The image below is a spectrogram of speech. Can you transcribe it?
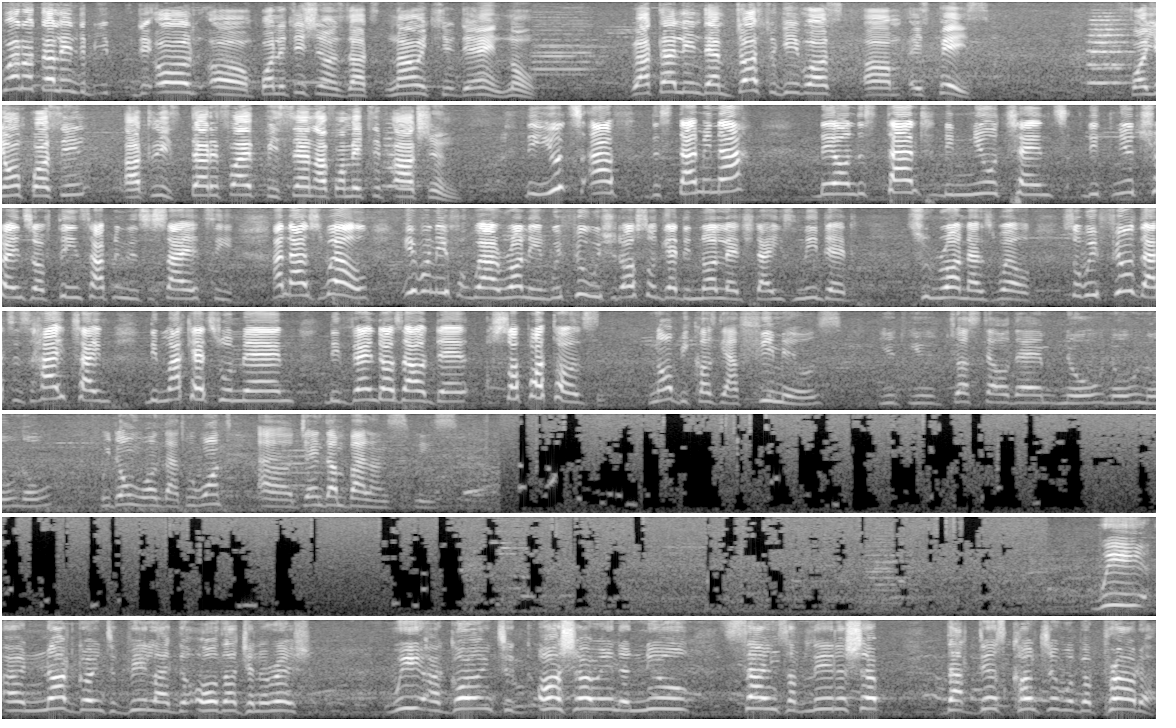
we're not telling the, the old uh, politicians that now it's the end. No. We are telling them just to give us um, a space. For young person, at least 35% affirmative action. The youths have the stamina, they understand the new trends, the new trends of things happening in society. And as well, even if we are running, we feel we should also get the knowledge that is needed to run as well. So we feel that it's high time the market women, the vendors out there support us. Not because they are females, you, you just tell them no, no, no, no. We don't want that. We want uh, gender balance, please. Are not going to be like the older generation. We are going to usher in a new sense of leadership that this country will be proud of.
